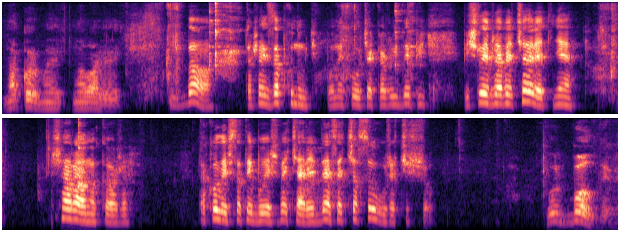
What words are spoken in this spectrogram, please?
Накормить, наварить. да. Та ще й запхнуть, бо не хоче. Кажу, йди пі- пішли вже вечерять, ні. Ще рано каже. Та коли ж це ти будеш вечерять? 10 часов уже чи що? Футбол диви.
